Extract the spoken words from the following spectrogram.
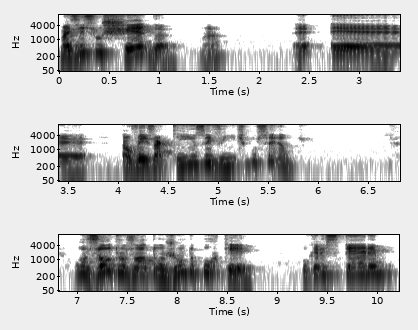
Mas isso chega né, é, é, talvez a 15%, 20%. Os outros votam junto por quê? Porque eles querem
